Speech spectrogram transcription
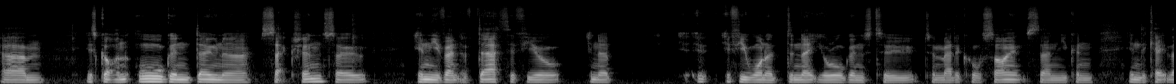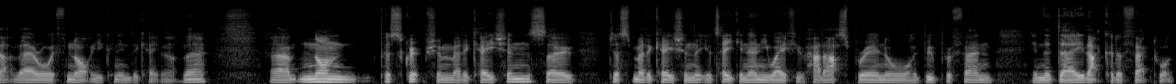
Um, it's got an organ donor section. So in the event of death, if you're in a if you want to donate your organs to, to medical science, then you can indicate that there, or if not, you can indicate that there. Um, non prescription medications, so just medication that you're taking anyway, if you've had aspirin or ibuprofen in the day, that could affect what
